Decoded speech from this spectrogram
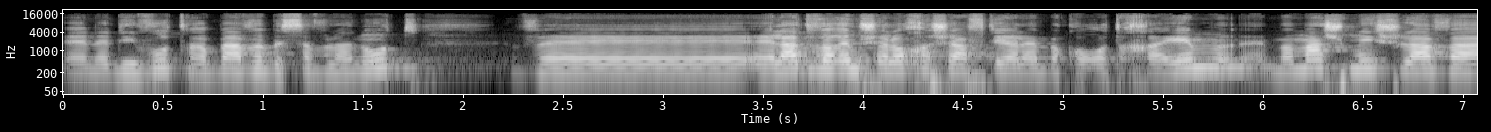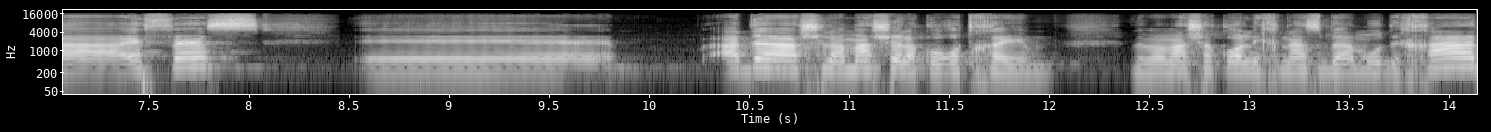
בנדיבות רבה ובסבלנות, והעלה דברים שלא חשבתי עליהם בקורות החיים, ממש משלב האפס עד ההשלמה של הקורות חיים, וממש הכל נכנס בעמוד אחד.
